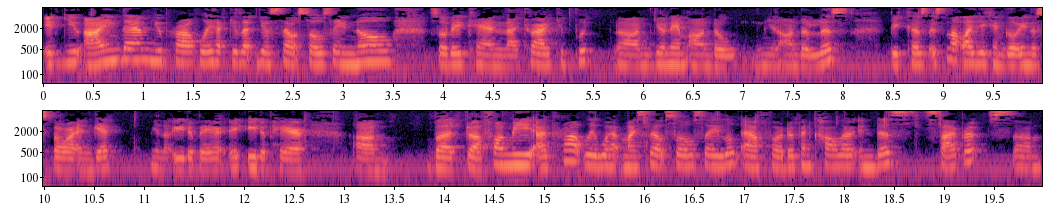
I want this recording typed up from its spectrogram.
If you eyeing them, you probably have to let yourself so say no, so they can try to put um, your name on the you know on the list because it's not like you can go in the store and get you know either pair either pair. Um, but uh, for me, I probably will have myself so say look out for a different color in this Cypress, um,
